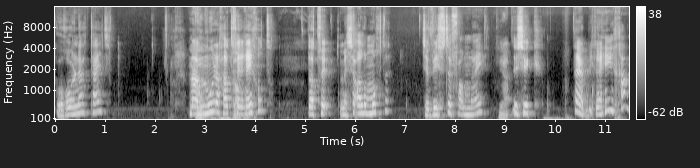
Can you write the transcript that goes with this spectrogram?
Coronatijd. Maar Oh, mijn moeder had geregeld dat we met z'n allen mochten. Ze wisten van mij. Ja. Dus ik nou ja, ben erheen gegaan.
